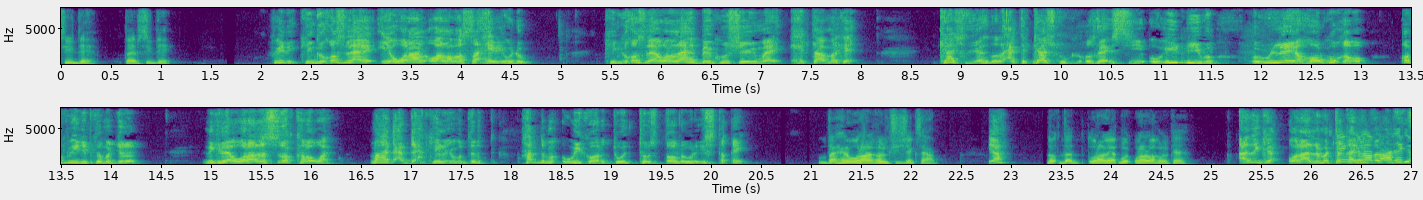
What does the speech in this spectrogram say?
sidee dayr sidee fiiri kinga qoslaaye iyo walaal waa laba saaxiib igu dhow. Kinga qoslaaye wallaahi been kuu sheegi maayo xitaa marka kaash la yidhaahdo lacagta kaashku kinga qoslaaye siiyo oo ii dhiibo oo uu leeyahay howl ku qabo qof ii dhiibta ma jiro ninki laa walaala sidoo kale waay ma hadda cabdixakiin igu dirta hadda ma- wiil ka hore twenty thousand dollar wala istaqay daahir walaal qabilkii sheeg saaxib ya walaal walaal qabilkee adiga walaalna ma kinkilaba adiga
